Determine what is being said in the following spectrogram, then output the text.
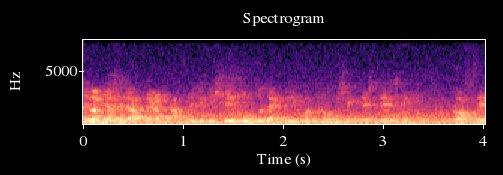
তখন আসলে আপনার যদি সেই মুহূর্তটা একটু ই করতেন অভিষেক টেস্টে সেই লর্ডসে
